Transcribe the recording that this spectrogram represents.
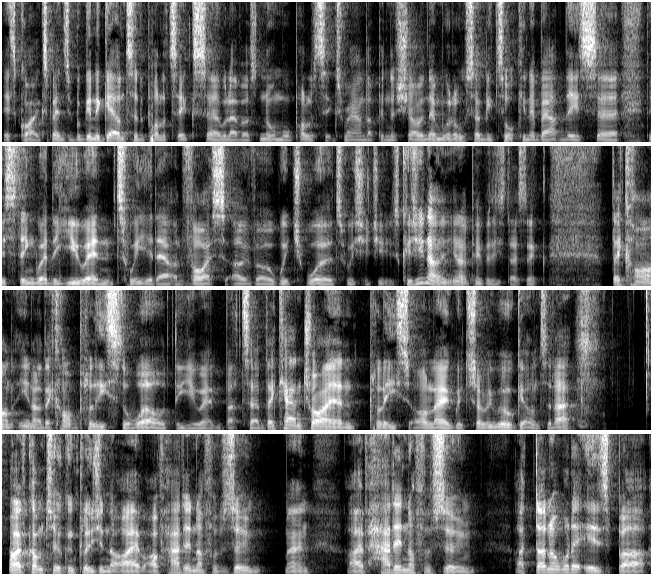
It's quite expensive. We're going to get onto the politics. Uh, we'll have a normal politics roundup in the show, and then we'll also be talking about this uh, this thing where the UN tweeted out advice over which words we should use. Because you know, you know, people these days they they can't, you know, they can't police the world, the UN, but um, they can try and police our language. So we will get onto that. I've come to a conclusion that I've I've had enough of Zoom, man. I've had enough of Zoom. I don't know what it is, but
